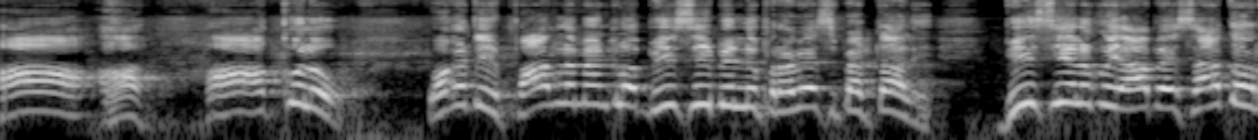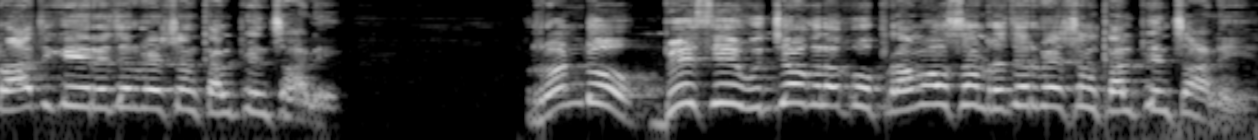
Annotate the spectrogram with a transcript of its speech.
ఆ ఆ- ఆ హక్కులు ఒకటి పార్లమెంట్లో బీసీ బిల్లు ప్రవేశపెట్టాలి. బీసీలకు యాభై శాతం రాజకీయ రిజర్వేషన్ కల్పించాలి. రెండు బీసీ ఉద్యోగులకు ప్రమోషన్ రిజర్వేషన్ కల్పించాలి.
